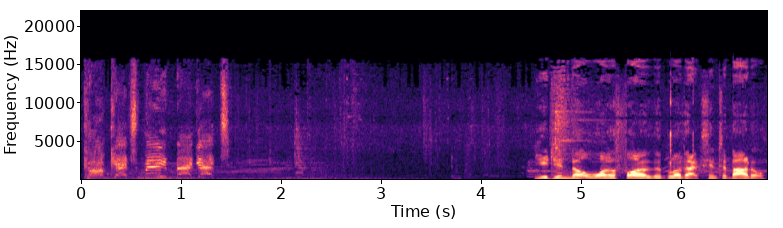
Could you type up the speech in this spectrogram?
Can't catch me, maggot! You do not want to follow the Blood Axe into battle.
